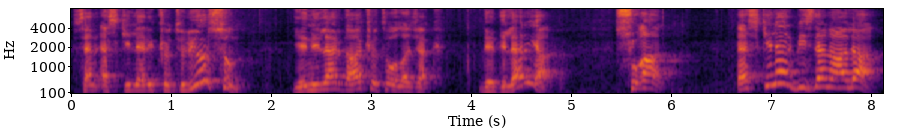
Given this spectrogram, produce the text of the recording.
Sen eskileri kötülüyorsun. Yeniler daha kötü olacak dediler ya. Sual. Eskiler bizden ala.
